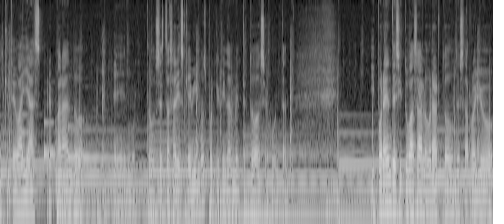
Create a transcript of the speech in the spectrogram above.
y que te vayas preparando en todas estas áreas que vimos porque finalmente todas se juntan. Y por ende, si tú vas a lograr todo un desarrollo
